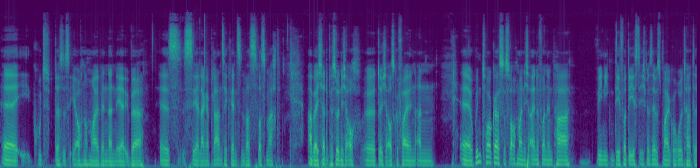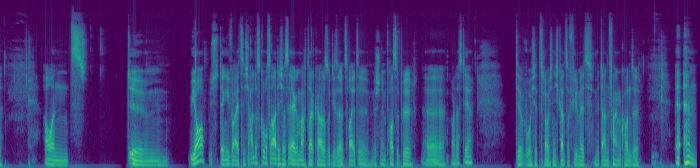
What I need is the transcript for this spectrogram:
Äh, gut, das ist eher auch nochmal, wenn dann er über äh, sehr lange Plansequenzen was, was macht. Aber ich hatte persönlich auch äh, durchaus gefallen an äh, Windtalkers, das war auch mal nicht eine von den paar wenigen DVDs, die ich mir selbst mal geholt hatte. Und ähm, ja, ich denke, ich war jetzt nicht alles großartig, was er gemacht hat. Gerade so dieser zweite Mission Impossible, äh, war das der? der, wo ich jetzt glaube ich nicht ganz so viel mit, mit anfangen konnte.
